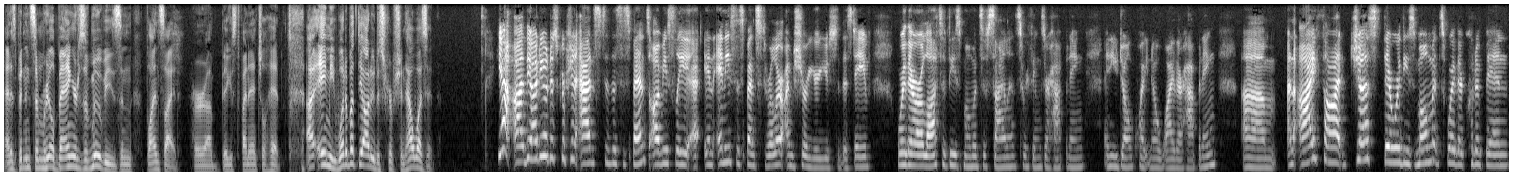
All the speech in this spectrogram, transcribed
and has been in some real bangers of movies. And Blind Side, her uh, biggest financial hit. Uh, Amy, what about the audio description? How was it? Yeah, uh, the audio description adds to the suspense. Obviously, uh, in any suspense thriller, I'm sure you're used to this, Dave, where there are lots of these moments of silence where things are happening and you don't quite know why they're happening. Um, and I thought just there were these moments where there could have been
